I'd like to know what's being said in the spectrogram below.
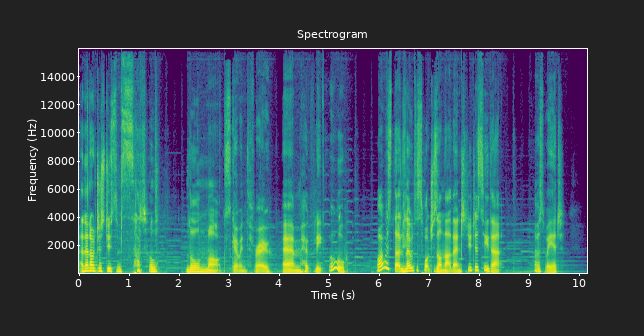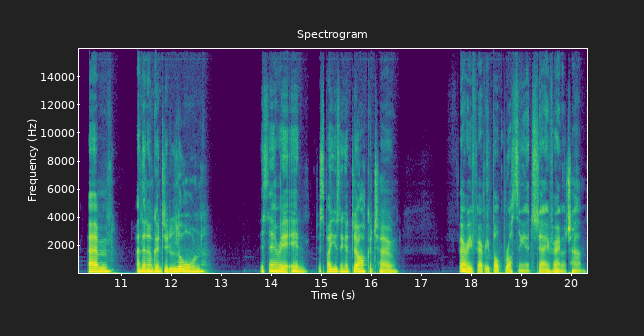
And then I'll just do some subtle lawn marks going through. Um, hopefully... Oh, why was there loads of swatches on that then? Did you just see that? That was weird. Um, and then I'm going to lawn this area in just by using a darker tone. Very, very Bob Rossing it today. Very much ham.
